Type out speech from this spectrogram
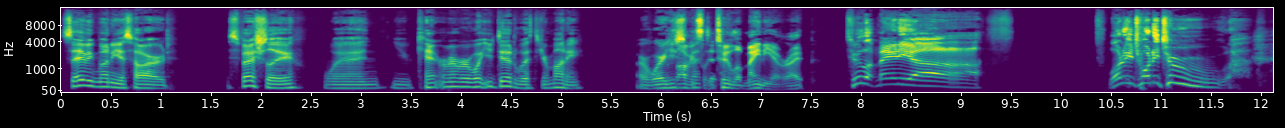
Saving money is hard, especially when you can't remember what you did with your money or where you obviously tulip mania, right? Tulip mania. 2022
